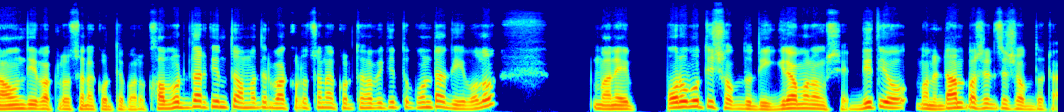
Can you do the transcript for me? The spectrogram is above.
নাউন দিয়ে বাক্য রচনা করতে পারো। খবরদার কিন্তু আমাদের বাক্য রচনা করতে হবে, কিন্তু কোনটা দিয়ে বলো? মানে পরবর্তী শব্দ দিয়ে গ্রামার অংশে, দ্বিতীয় মানে ডান পাশের যে শব্দটা,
